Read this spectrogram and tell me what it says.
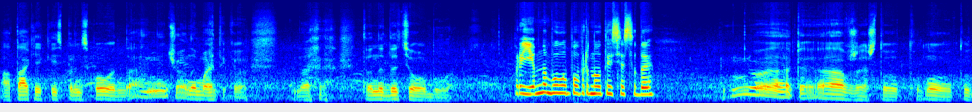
А так якийсь принциповий, да, нічого немає такого. То не до цього було. Приємно було повернутися сюди. Ну, а, а вже ж тут, ну, тут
